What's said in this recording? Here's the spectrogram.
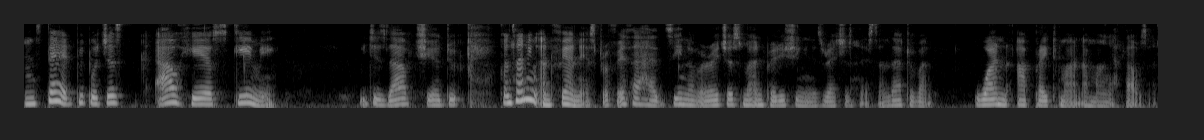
Instead, people just out here scheming, which is out here do. Concerning unfairness, Professor had seen of a righteous man perishing in his righteousness, and that of an one upright man among a thousand.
